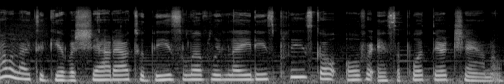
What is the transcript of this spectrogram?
I would like to give a shout out to these lovely ladies. Please go over and support their channel.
